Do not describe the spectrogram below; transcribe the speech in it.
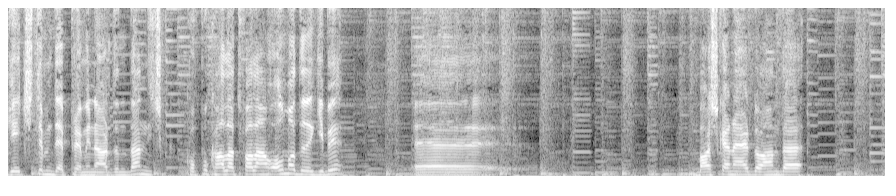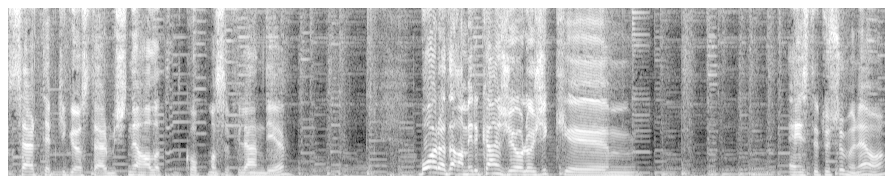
Geçtim depremin ardından hiç kopuk halat falan olmadığı gibi ee, Başkan Erdoğan da sert tepki göstermiş ne halatın kopması falan diye. Bu arada Amerikan Jeolojik e, Enstitüsü mü ne o?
